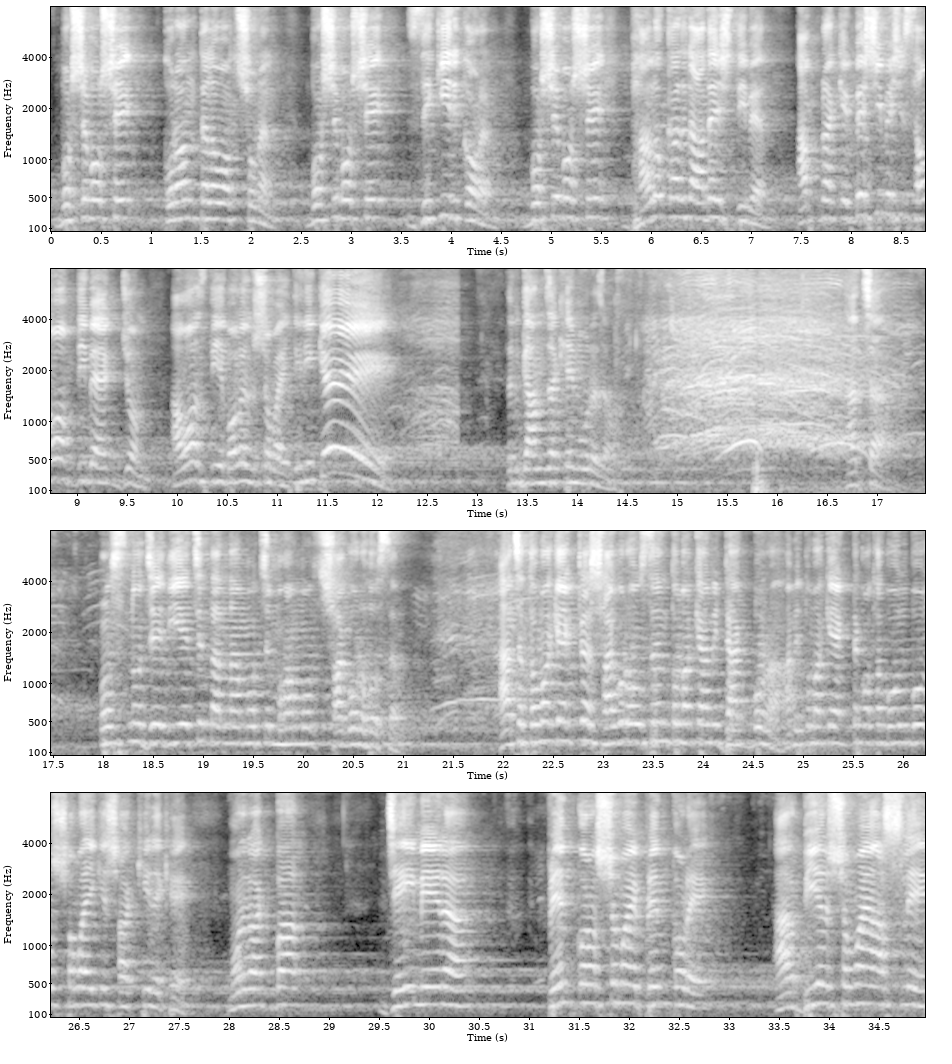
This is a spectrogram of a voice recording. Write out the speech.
বসে বসে কোরআন তেলাওয়াত শোনেন। বসে বসে জিকির করেন, বসে বসে ভালো কাজের আদেশ দিবেন। আপনাকে বেশি বেশি সওয়াব দিবে একজন। আওয়াজ দিয়ে বলেন সবাই, তিনি কে? তুমি গাঞ্জা খেয়ে মরে যাও। আচ্ছা প্রশ্ন যে দিয়েছে তার নাম হচ্ছে মোহাম্মদ সাগর হোসেন। আচ্ছা তোমাকে একটা সাগর হোসেন, তোমাকে আমি ডাকবো না। আমি তোমাকে একটা কথা বলব, সবাইকে সাক্ষী রেখে। মনে রাখবা, যেই মেয়েরা প্রেম করার সময় প্রেম করে আর বিয়ের সময় আসলে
